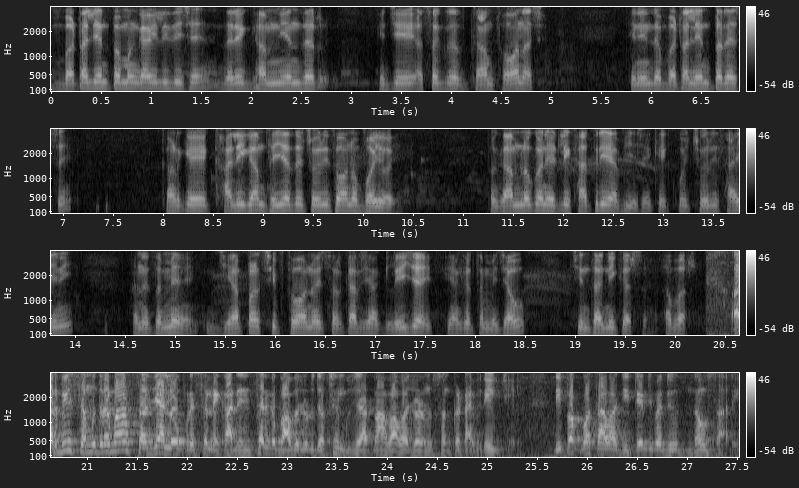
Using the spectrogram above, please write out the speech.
બટાલિયન પણ મંગાવી લીધી છે. દરેક ગામની અંદર કે જે અસરગ્રસ્ત ગામ થવાના છે, તેની અંદર બટાલિયન પર રહેશે. કારણ કે ખાલી ગામ થઈ જાય તો ચોરી થવાનો ભય હોય. તો ગામ લોકોને એટલી ખાતરી આપીએ છીએ કે કોઈ ચોરી થાય નહીં. અને તમે જ્યાં પણ શિફ્ટ થવાનું હોય, સરકાર જ્યાં લઈ જાય, ત્યાં આગળ તમે જાઓ. ચિંતા નહીં કરશે. આભાર. અરબી સમુદ્રમાં સર્જાયેલ લો પ્રેશરને કારણે નિસર્ગ વાવાઝોડું દક્ષિણ ગુજરાતમાં વાવાઝોડાનું સંકટ આવી રહ્યું છે. Deepak Vasava, G twenty news Navsari.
